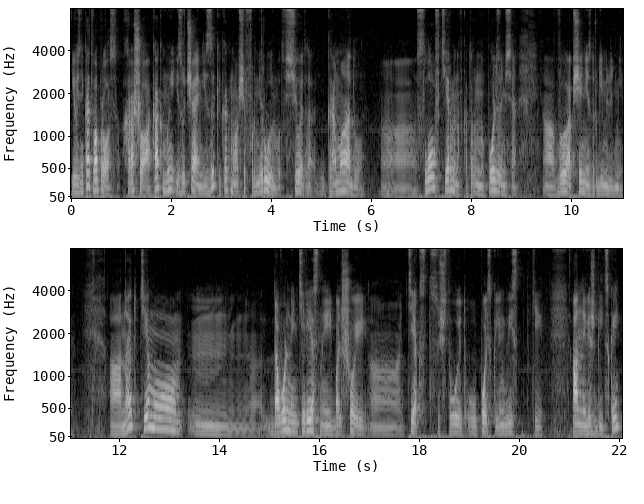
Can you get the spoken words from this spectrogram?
И возникает вопрос, хорошо, а как мы изучаем язык и как мы вообще формируем вот всю эту громаду э, слов, терминов, которыми мы пользуемся э, в общении с другими людьми? А на эту тему довольно интересный и большой а, текст существует у польской лингвистки Анны Вишбицкой,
